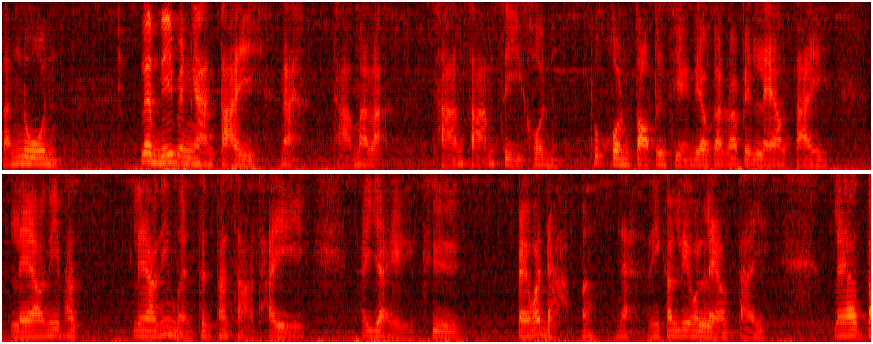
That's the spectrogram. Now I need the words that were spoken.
สันนูน เล่มนี้เป็นงานไตนะถามมาละถาม 3 4 คน ทุกคนตอบเป็นเสียงเดียวกันว่าเป็นแลวไตแลวนี่แลวนี่เหมือนเป็นภาษาไทยไทยใหญ่คือแปลว่าดาบมั้งนะนนี่เขาเรียกว่าแลวไตแลวไต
